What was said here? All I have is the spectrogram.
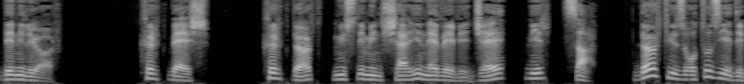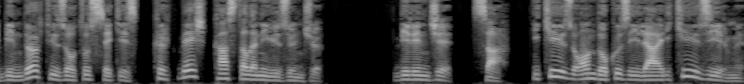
deniliyor. 45. 44, Müslim'in Şerhi Nevevi C, 1, Sah. 437.438, 45, Kastalani 100. 1. Sah. 219 ila 220.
